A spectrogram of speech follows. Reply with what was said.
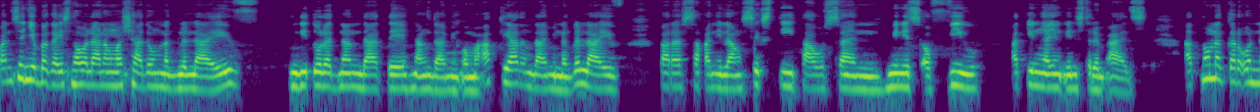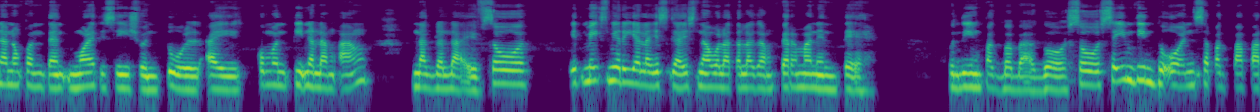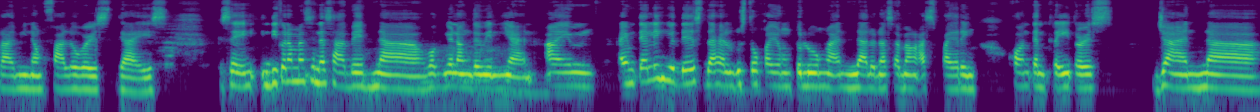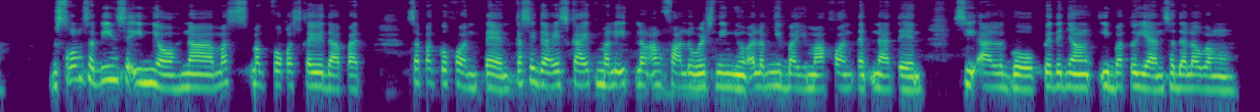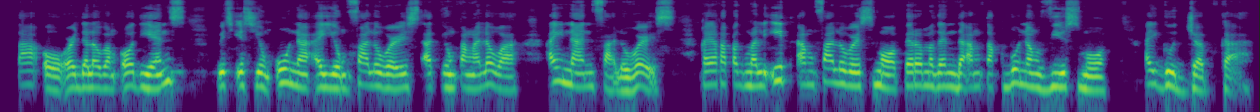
Pansin niyo ba guys na wala nang masyadong nagla-live? Hindi tulad ng dati na ang daming umaakyat, ang daming nagla-live para sa kanilang 60,000 minutes of view at yun nga yung in-stream ads. At nung nagkaroon na ng content monetization tool ay kumunti na lang ang nagla-live. So, it makes me realize guys na wala talagang permanente kundi yung pagbabago. So, same din doon sa pagpaparami ng followers, guys. Kasi hindi ko naman sinasabi na wag nyo nang gawin yan. I'm I'm telling you this dahil gusto kayong tulungan, lalo na sa mga aspiring content creators dyan na gusto kong sabihin sa inyo na mas mag-focus kayo dapat sa pagko-content. Kasi guys, kahit maliit lang ang followers ninyo, alam niyo ba yung mga content natin, si Algo, pwede niyang ibato yan sa dalawang tao or dalawang audience, which is yung una ay yung followers at yung pangalawa ay non-followers. Kaya kapag maliit ang followers mo pero maganda ang takbo ng views mo, ay good job ka.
